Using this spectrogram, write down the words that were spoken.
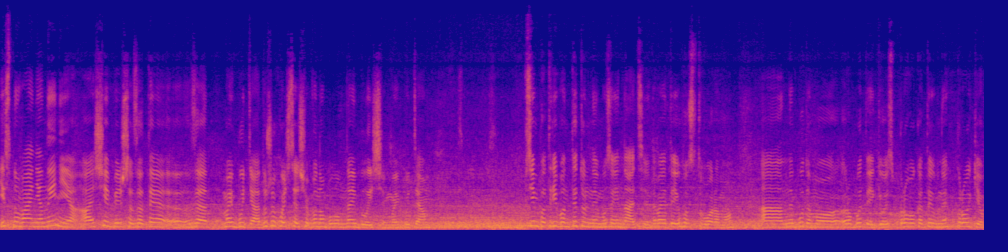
існування нині, а ще більше за те, е, за майбуття. Дуже хочеться, щоб воно було найближчим майбуттям. Всім потрібен титульний музей нації. Давайте його створимо, а не будемо робити якихось провокативних кроків.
